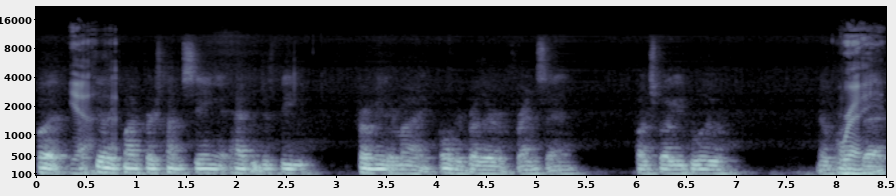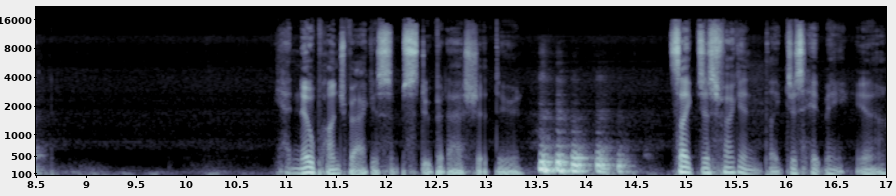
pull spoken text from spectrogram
but Yeah. I feel like my first time seeing it had to just be from either my older brother or friend saying, "Punch buggy blue, no punch Right. back." Yeah, no punchback is some stupid ass shit, dude. It's like just fucking like just hit me, you know.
